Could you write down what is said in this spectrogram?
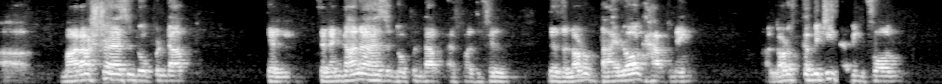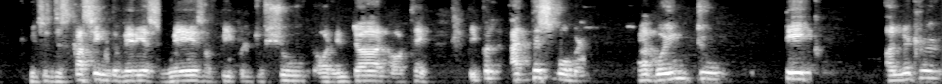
Uh, Maharashtra hasn't opened up. Telangana hasn't opened up as far as the film. There's a lot of dialogue happening. A lot of committees have been formed which is discussing the various ways of people to shoot or intern or think. People at this moment are going to take a little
